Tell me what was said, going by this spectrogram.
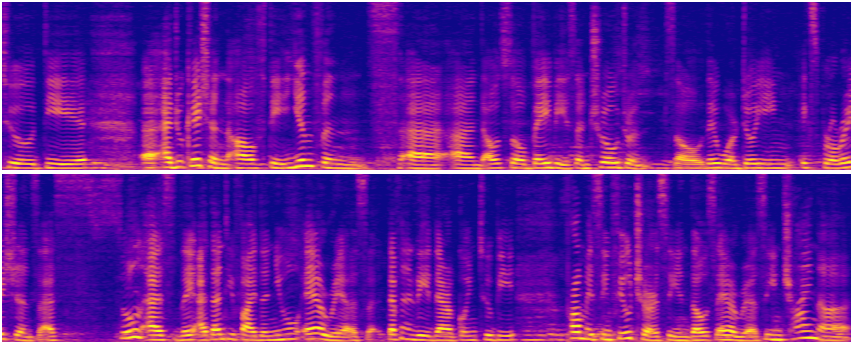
to the uh, education of the infants uh, and also babies and children. So they were doing explorations as soon as they identify the new areas, definitely there are going to be promising futures in those areas. In China,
